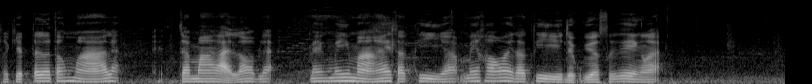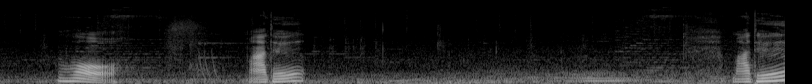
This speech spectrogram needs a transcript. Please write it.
สเก็ตเตอร์ต้องมาแหละ จะมาหลายรอบแล้ว แม่งไม่มาให้สักทีครับไม่เข้าให้สักทีเดี๋ยวกูจะซื้อเองละโอ้โห มาเถอะ มาเถอะ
